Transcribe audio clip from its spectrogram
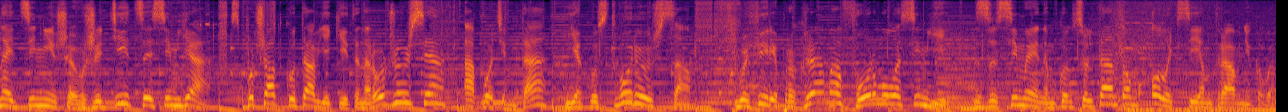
Найцінніше в житті це сім'я. Спочатку та, в якій ти народжуєшся, а потім та, яку створюєш сам. В ефірі програма Формула сім'ї з сімейним консультантом Олексієм Травніковим.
